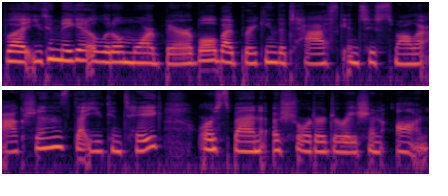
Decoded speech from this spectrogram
but you can make it a little more bearable by breaking the task into smaller actions that you can take or spend a shorter duration on.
